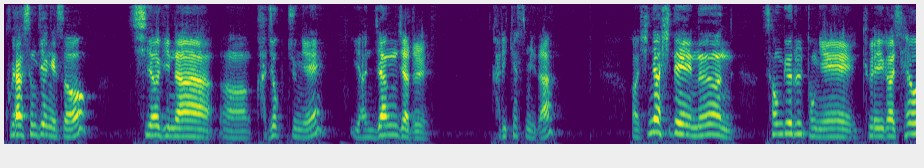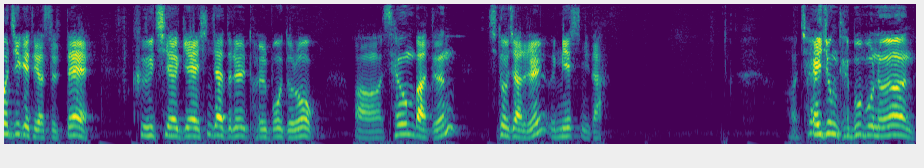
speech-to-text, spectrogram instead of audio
구약 성경에서 지역이나 어, 가족 중에 연장자를 가리켰습니다. 어, 신약 시대에는 성교를 통해 교회가 세워지게 되었을 때 그 지역의 신자들을 돌보도록 어, 세움받은 지도자를 의미했습니다. 어, 저희 중 대부분은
